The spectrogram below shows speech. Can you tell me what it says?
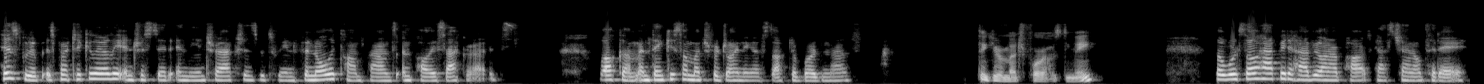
His group is particularly interested in the interactions between phenolic compounds and polysaccharides. Welcome, and thank you so much for joining us, Dr. Bordenave. Thank you very much for hosting me. So we're so happy to have you on our podcast channel today.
